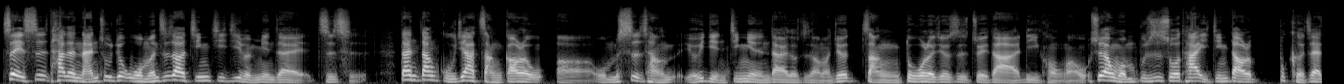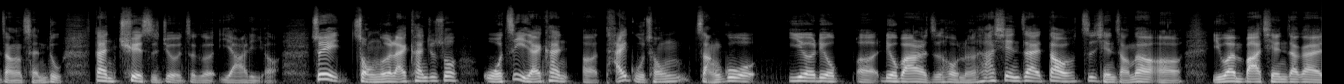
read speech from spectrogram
这也是它的难处。就我们知道经济基本面在支持。但当股价涨高了，呃，我们市场有一点经验人大家都知道嘛，就是涨多了就是最大的利空啊。虽然我们不是说它已经到了不可再涨的程度，但确实就有这个压力啊。所以总和来看，就是说我自己来看，呃，台股从涨过一二六呃六八二之后呢，它现在到之前涨到呃一万八千大概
